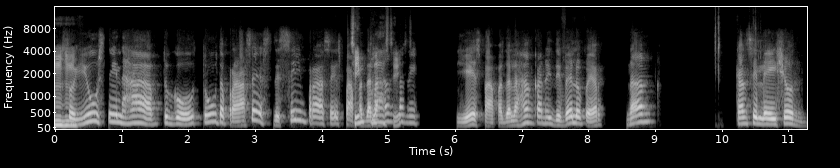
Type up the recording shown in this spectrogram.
Mm-hmm. So you still have to go through the process, the same process. Papadalahan same process? ka ni, yes, papadalahan ka ni developer ng cancellation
